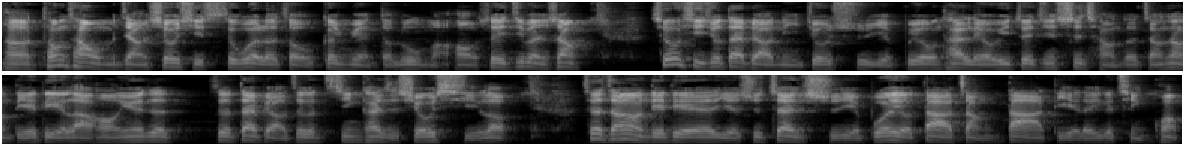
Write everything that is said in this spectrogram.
呃，通常我们讲休息是为了走更远的路嘛哈，所以基本上。休息就代表你就是也不用太留意最近市场的涨涨跌跌了哈，因为这这代表这个资金开始休息了，这涨涨跌跌也是暂时，也不会有大涨大跌的一个情况。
